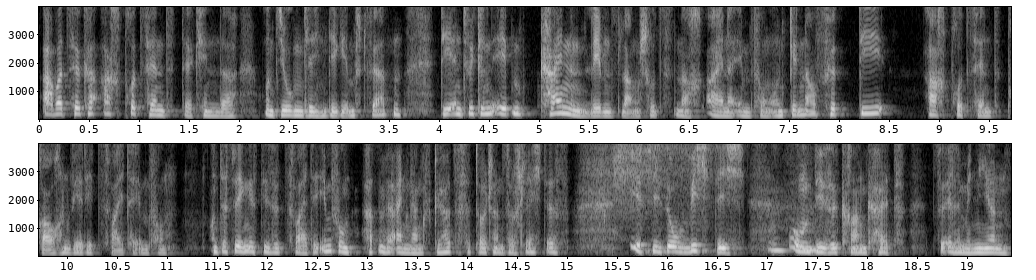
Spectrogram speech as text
Aber circa acht Prozent der Kinder und Jugendlichen, die geimpft werden, die entwickeln eben keinen lebenslangen Schutz nach einer Impfung. Und genau für die acht Prozent brauchen wir die zweite Impfung. Und deswegen ist diese zweite Impfung, hatten wir eingangs gehört, dass Deutschland so schlecht ist, ist die so wichtig, um mhm. diese Krankheit zu eliminieren.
